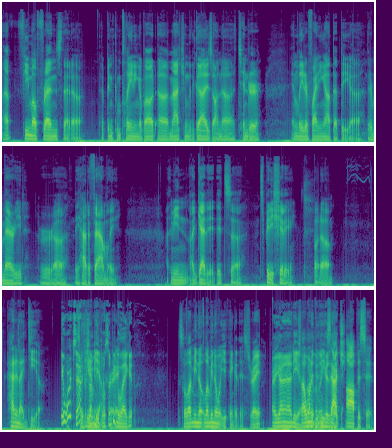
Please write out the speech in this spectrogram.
I have female friends that uh have been complaining about uh matching with guys on uh Tinder, and later finding out that they uh they're married or uh they had a family. I mean, I get it. It's uh it's pretty shitty, but um, had an idea. It works out So for some people. out, some people like it. So let me know. Let me know what you think of this, right? You got an idea? So I want to do the exact pitch. opposite,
